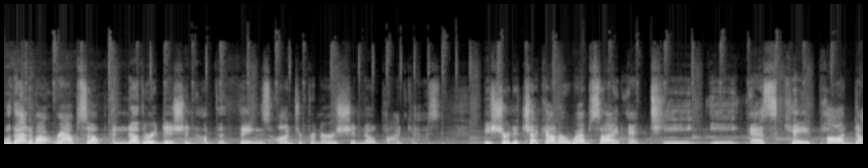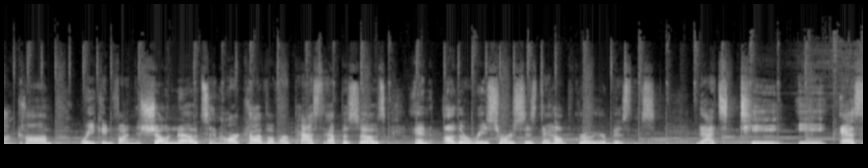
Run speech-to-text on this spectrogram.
Well, that about wraps up another edition of the Things Entrepreneurs Should Know podcast. Be sure to check out our website at teskpod.com, where you can find the show notes and archive of our past episodes and other resources to help grow your business. That's teskpod.com.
